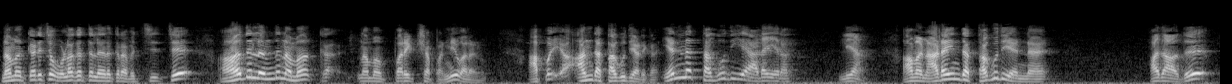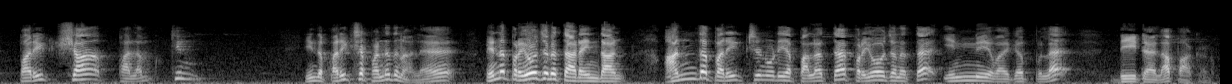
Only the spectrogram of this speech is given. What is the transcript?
நமக்கு கிடைச்ச உலகத்தில் இருக்கிற வச்சு அதுல இருந்து நம்ம நம்ம பரீட்சை பண்ணி வரணும். அப்ப அந்த தகுதி அடைக்கணும். என்ன தகுதியை அடையிறான்? இல்லையா? அவன் அடைந்த தகுதி என்ன? அதாவது பரீட்சா பலம் கிம். இந்த பரீட்சை பண்ணதுனால என்ன பிரயோஜனத்தை அடைந்தான்? அந்த பரீட்சனுடைய பலத்தை பிரயோஜனத்தை இன்னைய வகுப்புல டீட்டெயிலா பார்க்கணும்.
